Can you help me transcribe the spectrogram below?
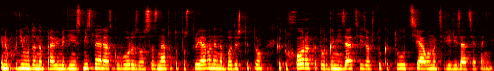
е необходимо да направим един смислен разговор за осъзнатото построяване на бъдещето като хора, като организации, изобщо като цяло на цивилизацията ни.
